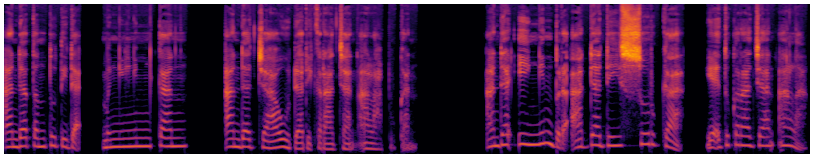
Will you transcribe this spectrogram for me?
Anda tentu tidak menginginkan Anda jauh dari kerajaan Allah bukan? Anda ingin berada di surga, yaitu kerajaan Allah.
